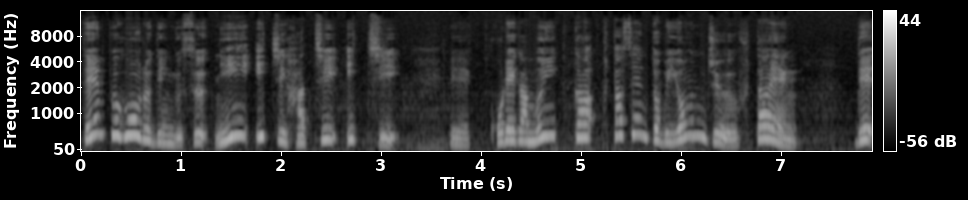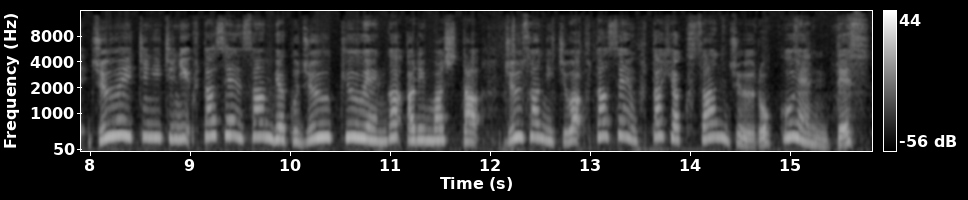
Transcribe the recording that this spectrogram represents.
テンプホールディングス2181。えー、これが6日、2銭飛び42円。で、11日に2319円がありました。13日は2236円です。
